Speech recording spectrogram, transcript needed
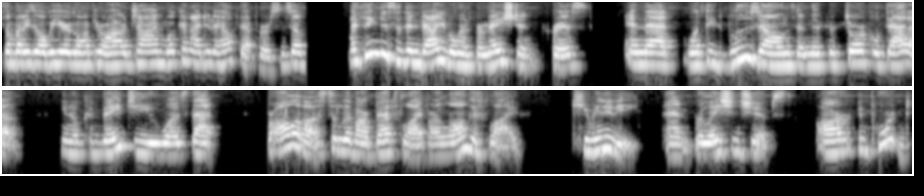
Somebody's over here going through a hard time. What can I do to help that person? So I think this is invaluable information, Chris, and that what these blue zones and this historical data, you know, conveyed to you was that for all of us to live our best life, our longest life, community and relationships are important.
